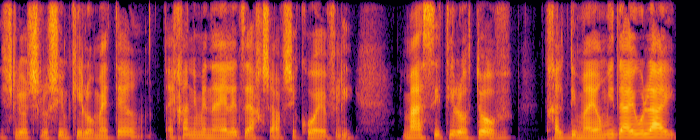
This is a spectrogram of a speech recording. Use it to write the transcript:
יש לי עוד 30 קילומטר, איך אני מנהל את זה עכשיו שכואב לי? מה עשיתי לא טוב? התחלתי מהר מדי אולי?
